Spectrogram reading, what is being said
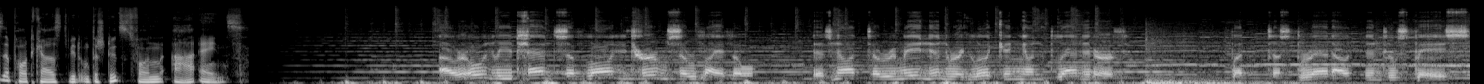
Dieser Podcast wird unterstützt von A1. Our only chance of long-term survival is not to remain inward-looking on planet Earth, but to spread out into space.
